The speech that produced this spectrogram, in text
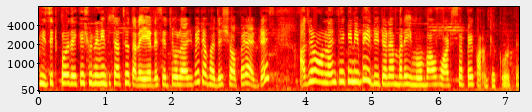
ভিজিট করে দেখে শুনে নিতে চাচ্ছ, তারা এই অ্যাড্রেসে চলে আসবে। এটা ভাজের শপের অ্যাড্রেস আর যারা অনলাইন থেকে নিবে, এই দুইটা নাম্বারে ইমো বা হোয়াটসঅ্যাপে কন্ট্যাক্ট করবে।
